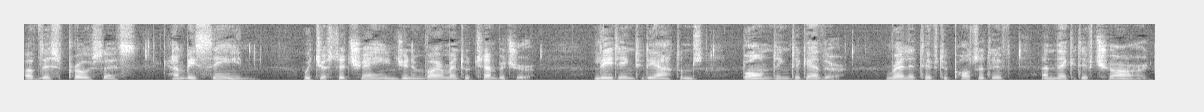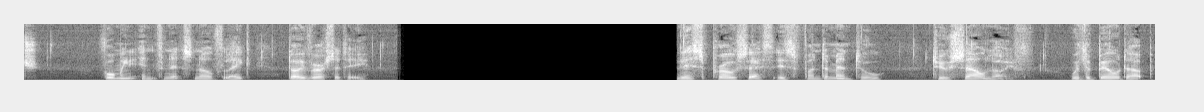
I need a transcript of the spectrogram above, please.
of this process can be seen with just a change in environmental temperature, leading to the atoms bonding together relative to positive and negative charge forming infinite snowflake diversity. This process is fundamental to cell life, with the build-up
